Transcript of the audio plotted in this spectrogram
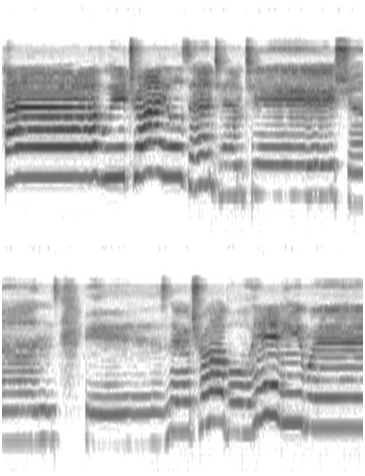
Have we trials and temptations? Trouble anywhere?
